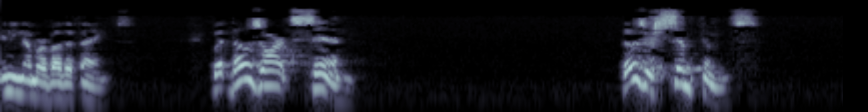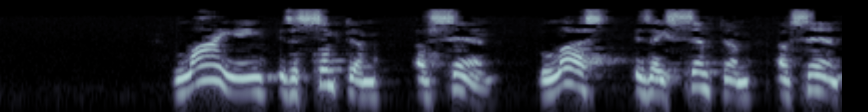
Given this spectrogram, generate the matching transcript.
any number of other things. But those aren't sin. Those are symptoms. Lying is a symptom of sin. Lust is a symptom of sin.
